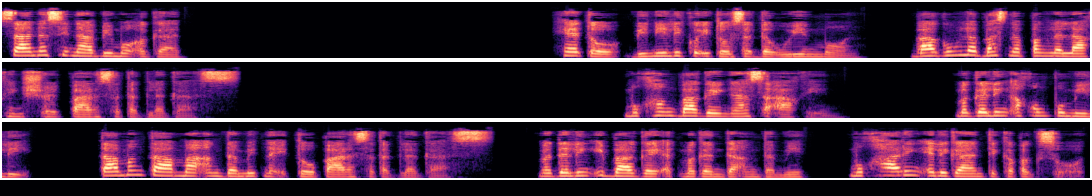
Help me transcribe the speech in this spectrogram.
Sana sinabi mo agad. Heto, binili ko ito sa Dawin Mall. Bagong labas na panglalaking shirt para sa taglagas. Mukhang bagay nga sa akin. Magaling akong pumili. Tamang-tama ang damit na ito para sa taglagas. Madaling ibagay at maganda ang damit. Mukha elegante kapag suot.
